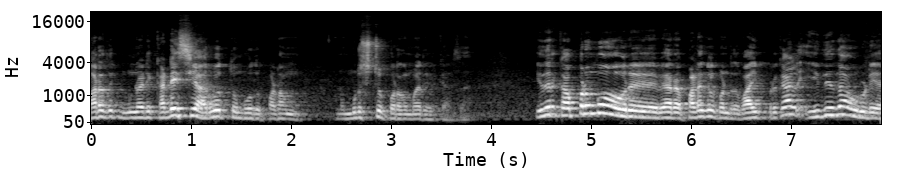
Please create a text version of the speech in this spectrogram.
வர்றதுக்கு முன்னாடி கடைசி அறுபத்தொம்போது படம் முடிச்சுட்டு போகிறது மாதிரி இருக்கா சார்? இதற்கு அப்புறமும் அவர் வேறு படங்கள் பண்ணுறது வாய்ப்பு இருக்கா? இதுதான் அவருடைய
